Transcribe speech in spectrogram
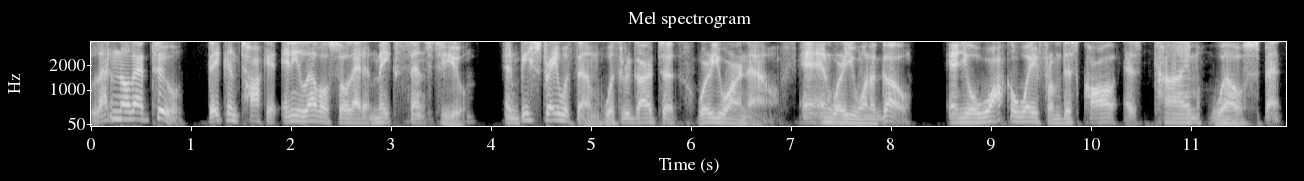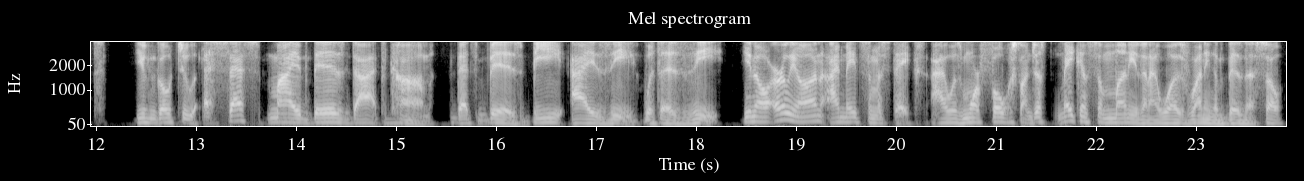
let them know that too. They can talk at any level so that it makes sense to you and be straight with them with regard to where you are now and, and where you want to go. And you'll walk away from this call as time well spent. You can go to assessmybiz.com. That's biz, B-I-Z with a Z. You know, early on, I made some mistakes. I was more focused on just making some money than I was running a business. So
